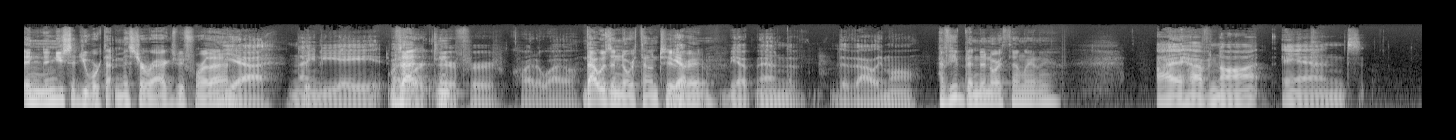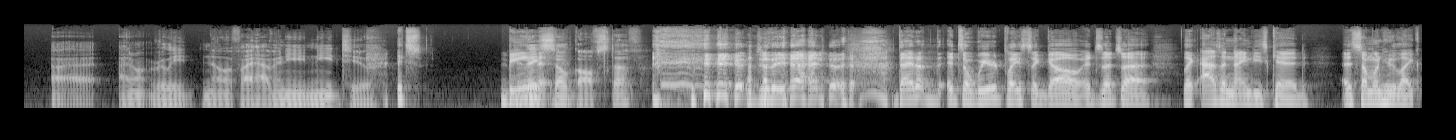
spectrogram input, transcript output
and then you said you worked at Mr. Rags before that Yeah, ninety eight. Was I that- worked there for quite a while. that was in Northtown too yep, right yep, and the the Valley Mall. have you been to Northtown lately I have not, and uh, I don't really know if I have any need to. it's Do they sell golf stuff? do they that it's a weird place to go it's such a like as a 90s kid as someone who like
